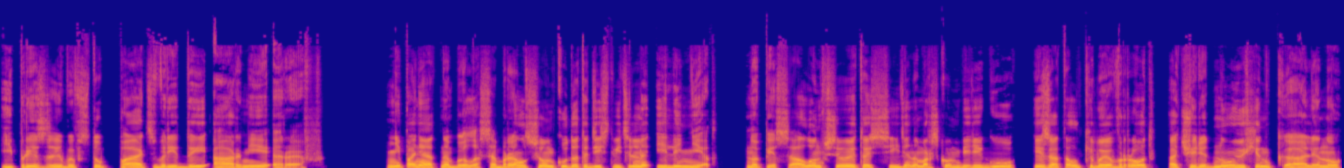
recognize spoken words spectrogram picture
и призывы вступать в ряды армии РФ. Непонятно было, собрался он куда-то действительно или нет, но писал он все это, сидя на морском берегу и заталкивая в рот очередную хинкалину.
